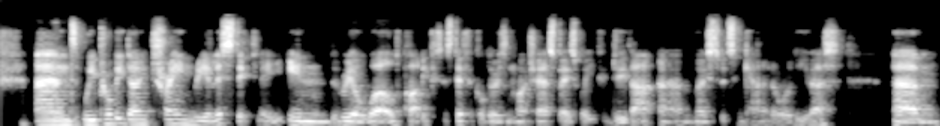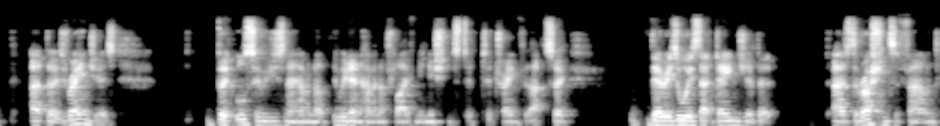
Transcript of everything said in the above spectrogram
and we probably don't train realistically in the real world, partly because it's difficult. There isn't much airspace where you can do that. Um, most of it's in Canada or the US um, at those ranges. But also, we just don't have enough. We don't have enough live munitions to, to train for that. So there is always that danger that, as the Russians have found,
